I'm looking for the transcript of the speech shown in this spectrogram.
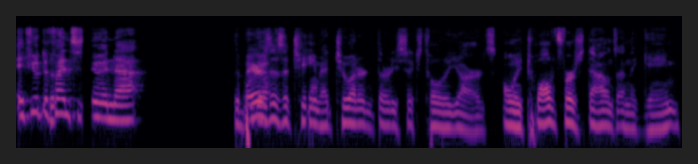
If your defense is doing that, The Well, Bears yeah. as a team had 236 total yards, only 12 first downs on the game.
